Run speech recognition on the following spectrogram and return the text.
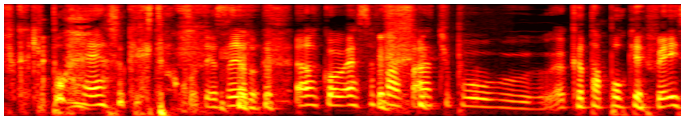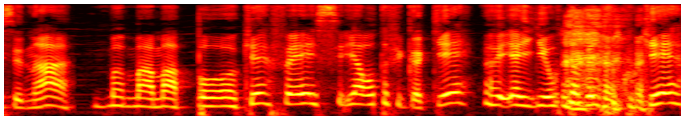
fica, que porra é essa? O que que tá acontecendo? Ela começa a passar, tipo... a Cantar Poker Face, na... Mamá Poker Face. E a outra fica, quê? E aí eu também fico, quê?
